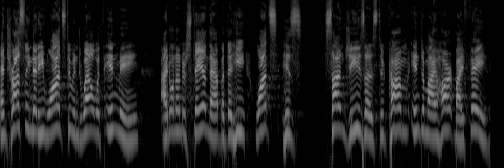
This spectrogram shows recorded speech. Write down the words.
And trusting that He wants to indwell within me. I don't understand that, but that He wants His Son Jesus to come into my heart by faith,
